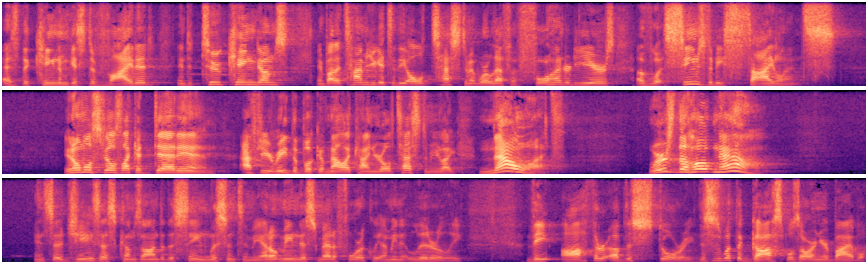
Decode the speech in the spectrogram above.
as the kingdom gets divided into two kingdoms. And by the time you get to the Old Testament, we're left with 400 years of what seems to be silence. It almost feels like a dead end after you read the book of Malachi in your Old Testament. You're like, now what? Where's the hope now? And so Jesus comes onto the scene. Listen to me. I don't mean this metaphorically, I mean it literally. The author of the story, this is what the Gospels are in your Bible.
